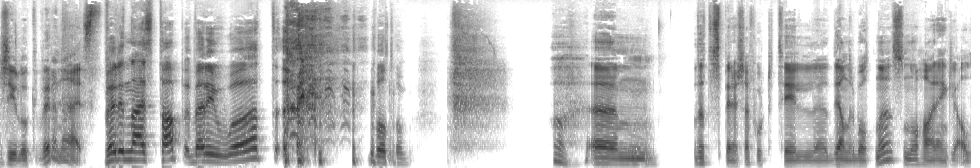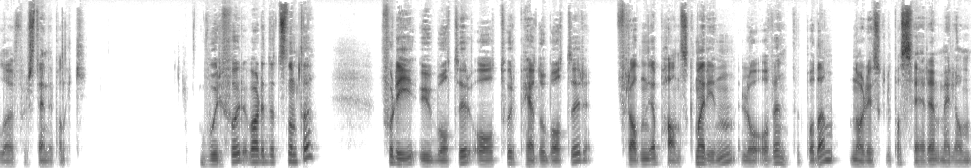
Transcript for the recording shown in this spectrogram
She look very nice. Very nice top, very what? Bottom. Oh, um, Mm. Dette sprer seg fort til de andre båtene, så nå har egentlig alle fullstendig panikk. Hvorfor var de dødsdømte? Fordi ubåter og torpedobåter fra den japanske marinen lå og ventet på dem når de skulle passere mellom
